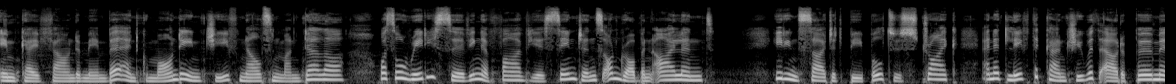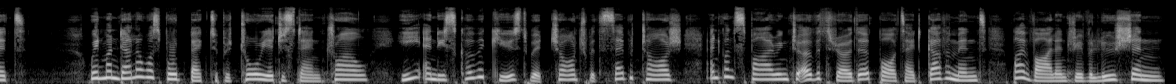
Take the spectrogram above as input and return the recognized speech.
MK founder member and Commander in Chief Nelson Mandela was already serving a five year sentence on Robben Island. He'd incited people to strike and had left the country without a permit. When Mandela was brought back to Pretoria to stand trial, he and his co accused were charged with sabotage and conspiring to overthrow the apartheid government by violent revolution.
